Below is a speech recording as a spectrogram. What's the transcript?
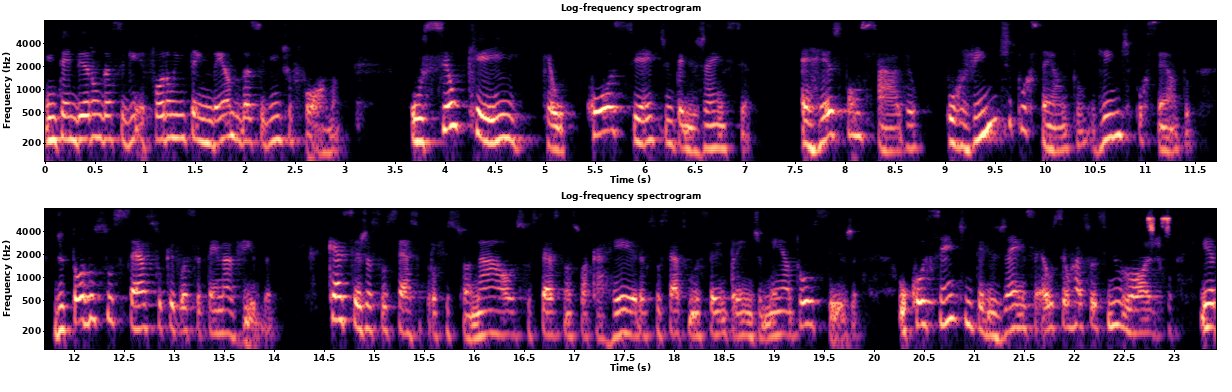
entenderam da seguinte, foram entendendo da seguinte forma: o seu QI, que é o quociente de inteligência, é responsável por 20%, 20% de todo o sucesso que você tem na vida. Quer seja sucesso profissional, sucesso na sua carreira, sucesso no seu empreendimento, ou seja, o quociente de inteligência é o seu raciocínio lógico e é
